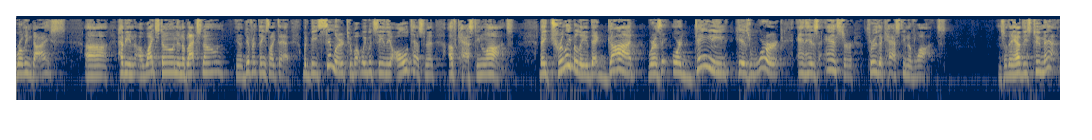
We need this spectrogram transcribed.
rolling dice. uh, having a white stone and a black stone, you know, different things like that, would be similar to what we would see in the Old Testament of casting lots. They truly believed that God was ordaining His work and His answer through the casting of lots. And so they have these two men.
